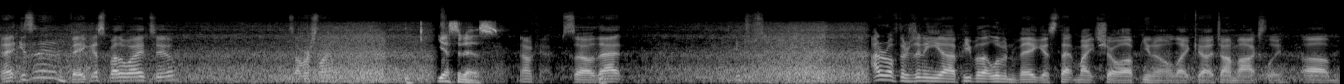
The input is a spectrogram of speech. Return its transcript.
And isn't it in Vegas, by the way, too? SummerSlam. Yes, it is. Okay, so that. I don't know if there's any uh, people that live in Vegas that might show up. You know, like uh, Jon Moxley. Um,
